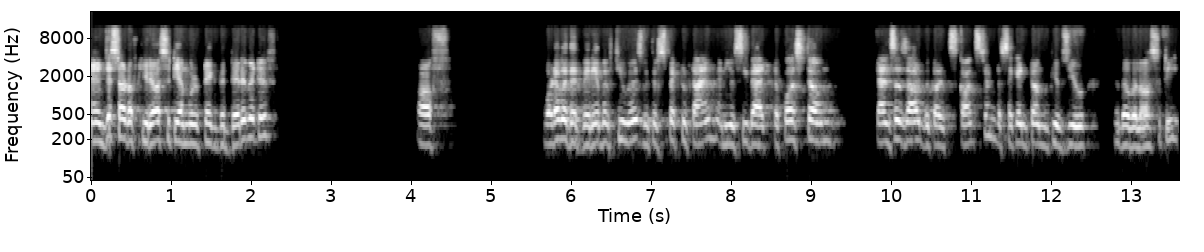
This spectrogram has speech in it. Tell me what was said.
And just out of curiosity, I'm going to take the derivative of whatever that variable q is with respect to time. And you see that the first term cancels out because it's constant. The second term gives you the velocity.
